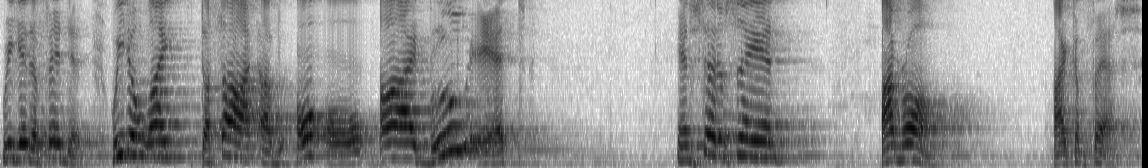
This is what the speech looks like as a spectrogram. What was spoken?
We get offended. We don't like the thought of, uh oh, I blew it. Instead of saying, I'm wrong, I confess.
